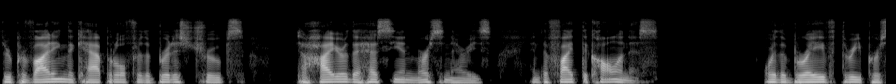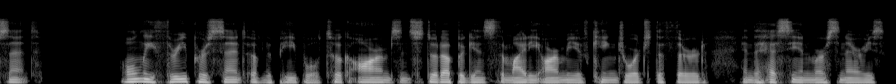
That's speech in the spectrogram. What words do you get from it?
through providing the capital for the British troops to hire the Hessian mercenaries and to fight the colonists, or the brave 3%. Only 3% of the people took arms and stood up against the mighty army of King George III and the Hessian mercenaries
